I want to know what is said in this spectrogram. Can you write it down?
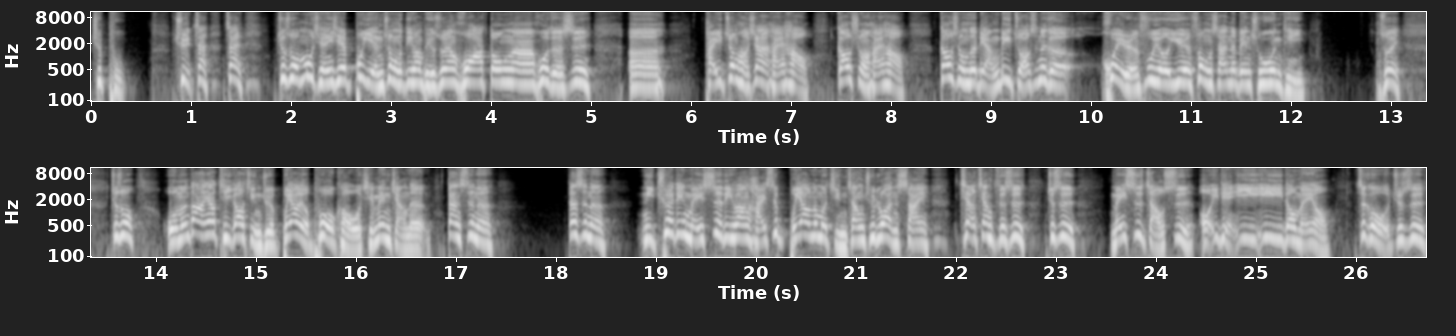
去普去在在，就说目前一些不严重的地方，比如说像花东啊，或者是呃台中好像还好，高雄还好，高雄的两例主要是那个惠仁妇幼医院凤山那边出问题，所以就说我们当然要提高警觉，不要有破口。我前面讲的，但是呢，但是呢，你确定没事的地方，还是不要那么紧张去乱塞，这样这样子是就是。没事找事哦，一点意义意义都没有。这个我就是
